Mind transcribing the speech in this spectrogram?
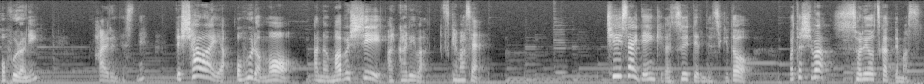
お風呂に入るんですね。で、シャワーやお風呂もあの眩しい明かりはつけません。小さい電気がついてるんですけど、私はそれを使ってます。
